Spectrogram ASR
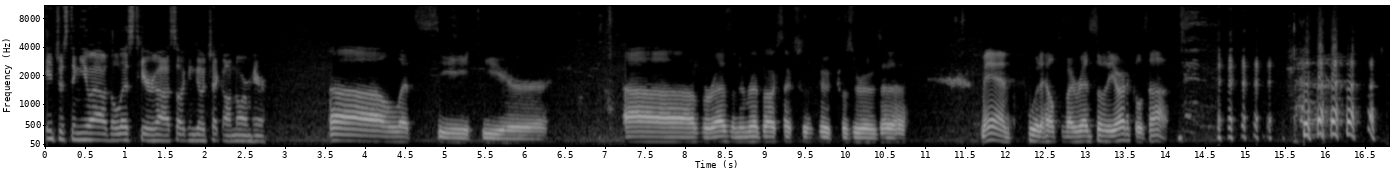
interesting you out of the list here, uh, so I can go check on Norm here? Uh, let's see here. Uh, Verizon and Redbox next week was uh, Man, would have helped if I read some of the articles, huh?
